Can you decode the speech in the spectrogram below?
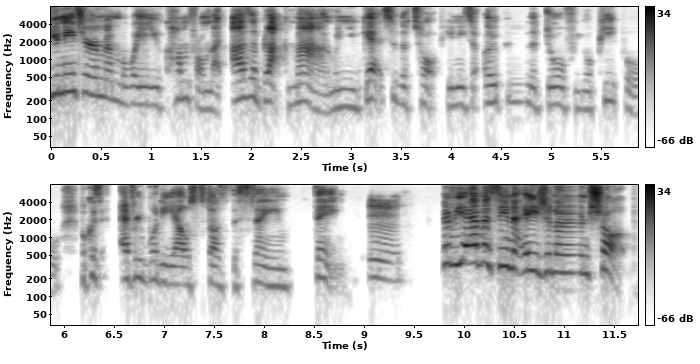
you need to remember where you come from. Like, as a black man, when you get to the top, you need to open the door for your people because everybody else does the same thing. Mm. Have you ever seen an Asian owned shop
